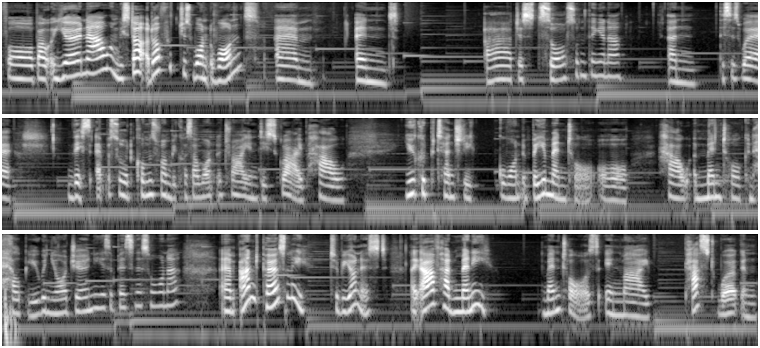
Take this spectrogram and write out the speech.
for about a year now. And we started off with just one to ones. Um, and I just saw something in her. And this is where this episode comes from because I want to try and describe how you could potentially go on to be a mentor or how a mentor can help you in your journey as a business owner. Um, and personally, to be honest, like I've had many mentors in my past work and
